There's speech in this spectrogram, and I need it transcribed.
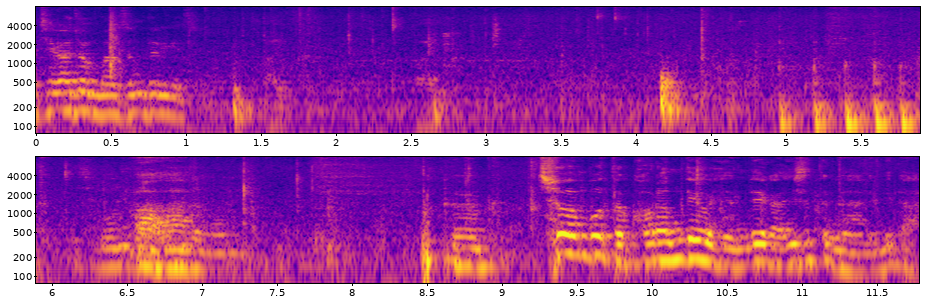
제가 좀 말씀드리겠습니다. 아, 그 처음부터 코람대오 연대가 있었던 건 아닙니다.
